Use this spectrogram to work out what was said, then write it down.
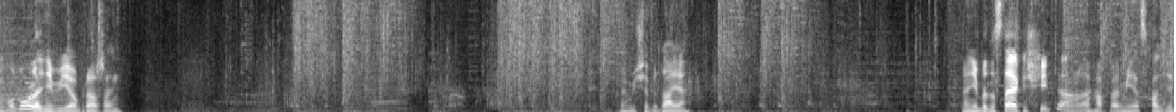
No w ogóle nie bije obrażeń. Mi się wydaje. Ja niby dostaję jakieś hity, ale HP mi nie schodzi.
